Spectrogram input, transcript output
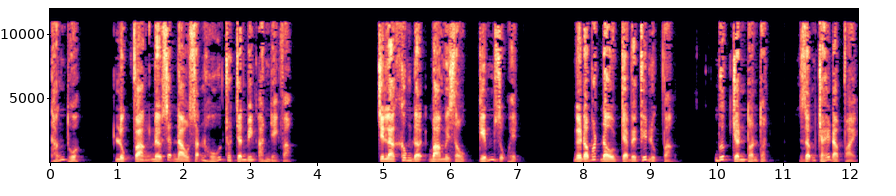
thắng thua. Lục Vàng đều sẽ đào sẵn hố cho Trần Bình An nhảy vào. Chỉ là không đợi 36 kiếm dụng hết Người đó bắt đầu chạy về phía Lục Vàng, Bước chân toàn thoát Dẫm trái đạp phải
